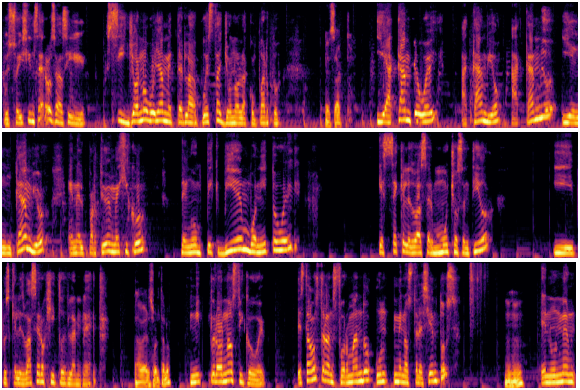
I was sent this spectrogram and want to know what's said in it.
pues soy sincero, o sea, si, si yo no voy a meter la apuesta, yo no la comparto. Exacto. Y a cambio, güey, a cambio, a cambio y en cambio, en el partido de México, tengo un pick bien bonito, güey, que sé que les va a hacer mucho sentido y pues que les va a hacer ojitos, la neta. A ver, suéltalo. Mi pronóstico, güey. Estamos transformando un menos 300 en, un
